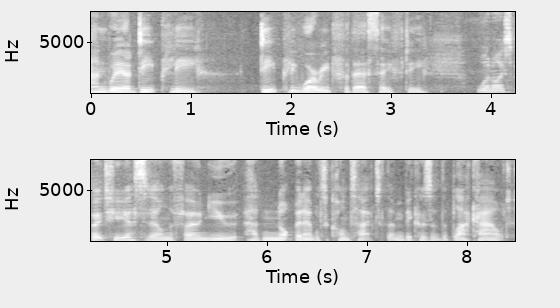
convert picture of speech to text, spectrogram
and we're deeply, deeply worried for their safety. When I spoke to you yesterday on the phone, you had not been able to contact them because of the blackout.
